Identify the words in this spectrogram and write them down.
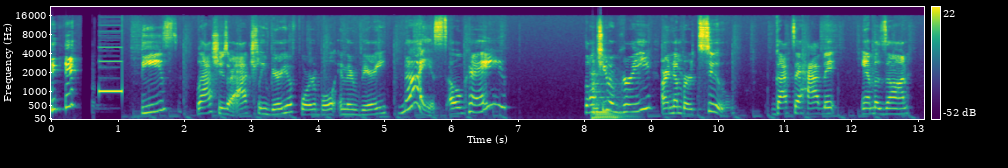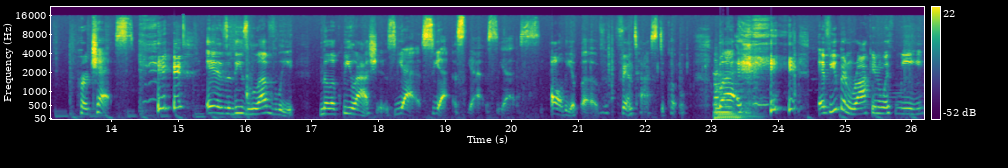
These lashes are actually very affordable and they're very nice, okay? Don't you agree? Our number two, got to have it, Amazon purchase, is these lovely Mikiwi lashes. Yes, yes, yes, yes. All the above. Fantastical. But if you've been rocking with me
